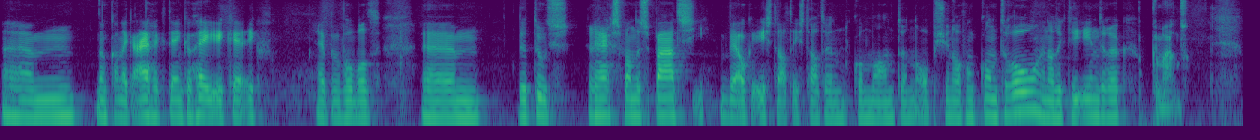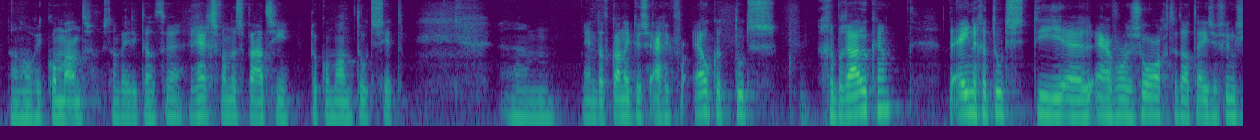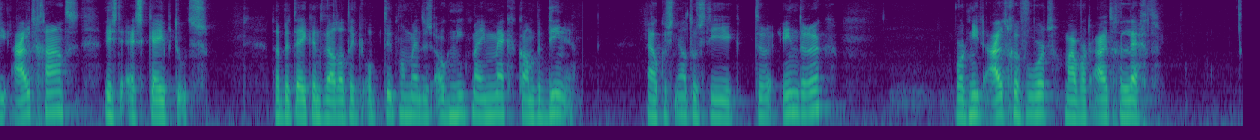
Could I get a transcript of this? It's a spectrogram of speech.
Um, dan kan ik eigenlijk denken, hé, hey, ik, ik heb bijvoorbeeld um, de toets rechts van de spatie. Welke is dat? Is dat een command, een option of een control? En als ik die indruk... Command. Dan hoor ik command. Dus dan weet ik dat uh, rechts van de spatie de command toets zit. Um, en dat kan ik dus eigenlijk voor elke toets gebruiken. De enige toets die uh, ervoor zorgt dat deze functie uitgaat, is de escape toets. Dat betekent wel dat ik op dit moment dus ook niet mijn Mac kan bedienen. Elke sneltoets die ik indruk, wordt niet uitgevoerd, maar wordt uitgelegd.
